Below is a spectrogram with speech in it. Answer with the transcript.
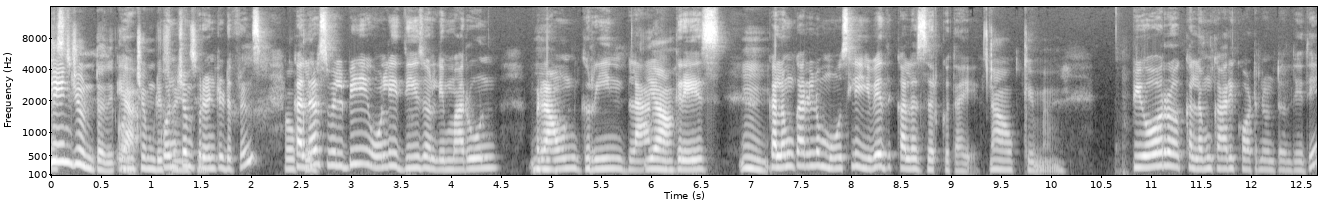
చేంజ్ ఉంటుంది కొంచెం కొంచెం print difference colours will be only these only maroon brown green black. Greys కలంకారీలో మోస్ట్లీ ఇవే కలర్స్ దొరుకుతాయి. Okay ma'am pure Kalamkari cotton ఉంటుంది ఇది.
